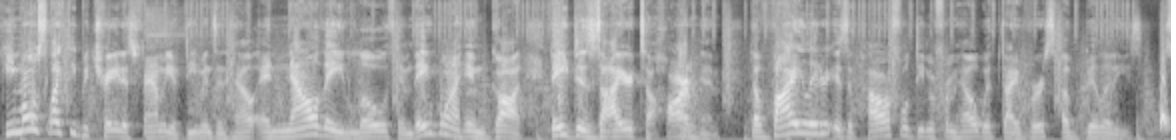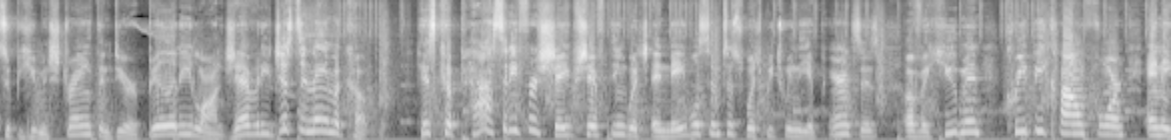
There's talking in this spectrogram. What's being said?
He most likely betrayed his family of demons in hell, and now they loathe him. They want him God. They desire to harm him. The Violator is a powerful demon from hell with diverse abilities superhuman strength and durability, longevity, just to name a couple. His capacity for shapeshifting, which enables him to switch between the appearances of a human, creepy clown form, and a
